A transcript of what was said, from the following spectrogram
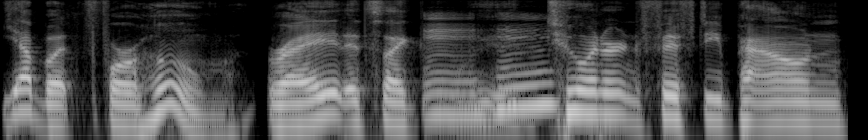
yeah, but for whom? Right? It's like mm-hmm. 250 pound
